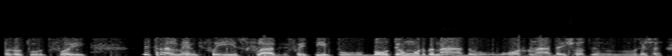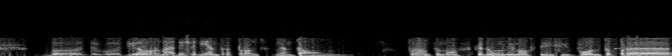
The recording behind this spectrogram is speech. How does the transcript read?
parou tudo, foi, literalmente foi isso, Flávio, foi tipo, vou ter um ordenado, o ordenado deixou de, deixa, ordenado deixa de entrar, pronto, então pronto, nós, cada um de nós volta para.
